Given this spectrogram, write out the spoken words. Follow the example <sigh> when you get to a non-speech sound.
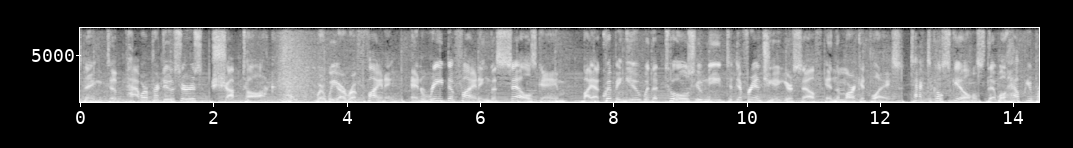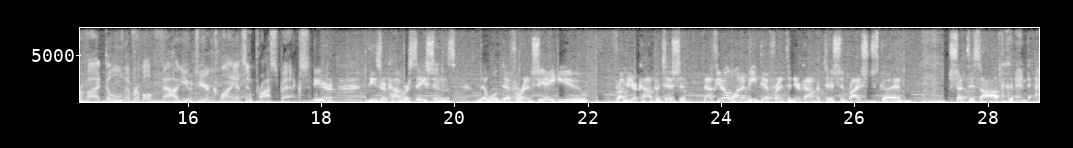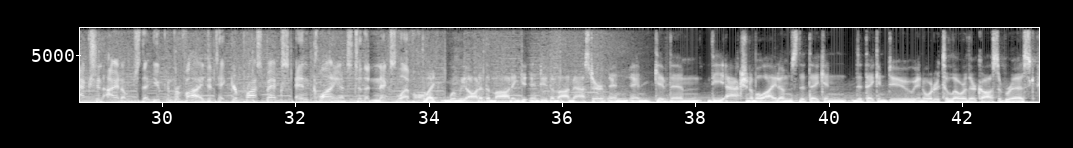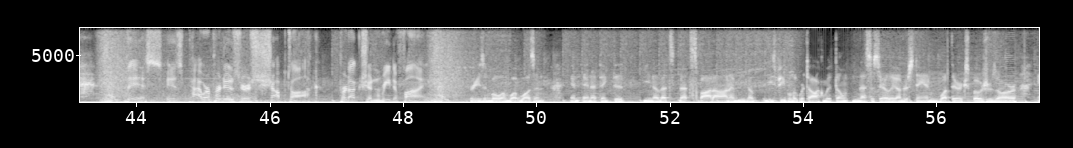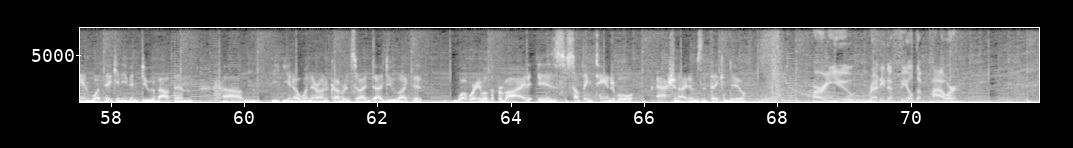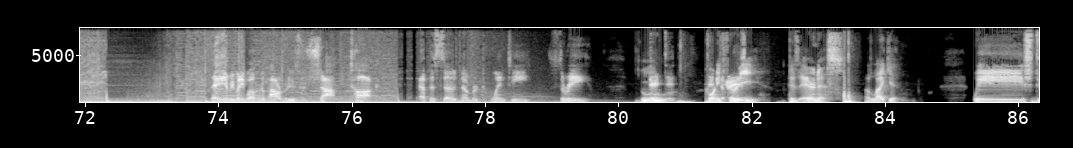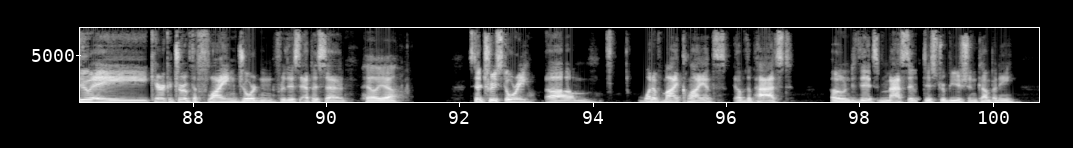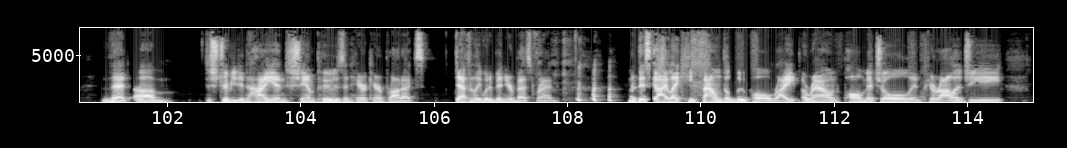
listening to Power Producers Shop Talk, where we are refining and redefining the sales game by equipping you with the tools you need to differentiate yourself in the marketplace. Tactical skills that will help you provide deliverable value to your clients and prospects. Here, these are conversations that will differentiate you from your competition. Now, if you don't want to be different than your competition, probably should just go ahead and shut this off. <laughs> And action items that you can provide to take your prospects and clients to the next level. Like when we audit the mod and, get, and do the mod master and, and give them the actionable items that they can that they can do in order to lower their cost of risk. This is Power Producers Shop Talk. Production redefined. Reasonable and what wasn't, and and I think that you know that's that's spot on. And you know these people that we're talking with don't necessarily understand what their exposures are and what they can even do about them. Um, you know when they're uncovered. So I, I do like that what we're able to provide is something tangible, action items that they can do. Are you ready to feel the power? Hey, everybody, welcome to Power Producers Shop Talk, episode number 23. Ooh, Did- did- 23. His airness. I like it. We should do a caricature of the Flying Jordan for this episode. Hell yeah. So, true story. Um, one of my clients of the past owned this massive distribution company that um, distributed high end shampoos and hair care products. Definitely would have been your best friend. <laughs> but this guy, like, he found the loophole right around Paul Mitchell and Pureology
